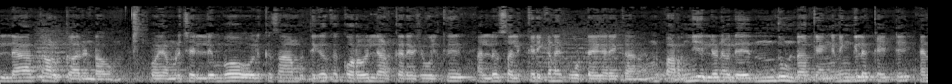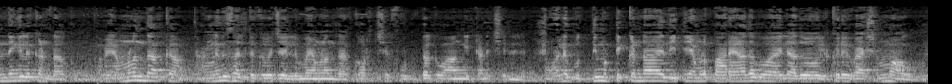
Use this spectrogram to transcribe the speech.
ഇല്ലാത്ത ആൾക്കാരുണ്ടാവും. ഇപ്പൊ നമ്മൾ ചെല്ലുമ്പോൾ ഓൾക്ക് സാമ്പത്തികമൊക്കെ കുറവില്ല ആൾക്കാരെ. പക്ഷെ ഓൾക്ക് നല്ല സൽക്കരിക്കണ കൂട്ടുകാരേക്കാണ്. നമ്മൾ പറഞ്ഞു ചെല്ലണ എന്തുണ്ടാക്കും എങ്ങനെങ്കിലൊക്കെ ആയിട്ട് എന്തെങ്കിലുമൊക്കെ ഉണ്ടാക്കും. അപ്പൊ നമ്മളെന്താക്കാം? അങ്ങനെ സ്ഥലത്തൊക്കെ ചെല്ലുമ്പോ നമ്മളെന്താ കുറച്ച് ഫുഡൊക്കെ വാങ്ങിയിട്ടാണ് ചെല്ലുക. അതുപോലെ ബുദ്ധിമുട്ടിക്കണ്ട എഴുതിയിട്ട് നമ്മൾ പറയാതെ പോയാൽ അത് അവർക്കൊരു വിഷമമാകും.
